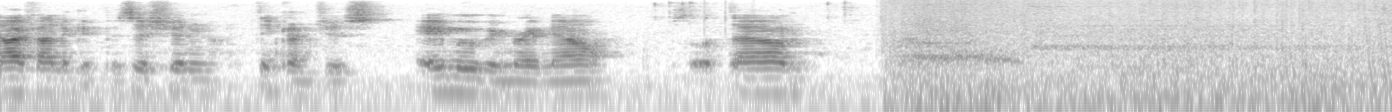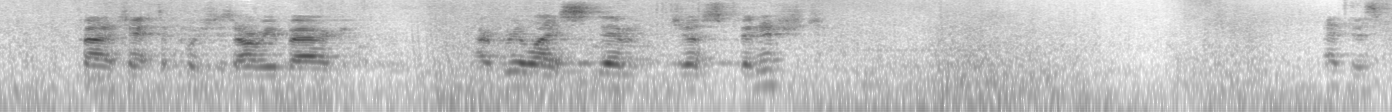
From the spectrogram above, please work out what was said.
Now I found a good position. I think I'm just A moving right now. Slow it down. Found a chance to push his army back. I realized Stim just finished. At this,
